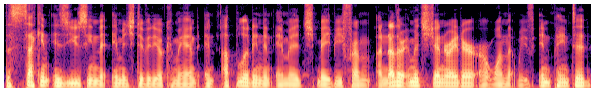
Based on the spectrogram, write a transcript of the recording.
The second is using the image to video command and uploading an image, maybe from another image generator or one that we've inpainted.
